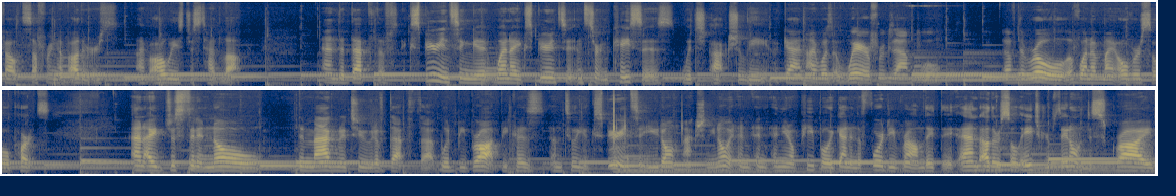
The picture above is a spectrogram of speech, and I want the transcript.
felt suffering of others, I've always just had love. And the depth of experiencing it when I experience it in certain cases, which actually, again, I was aware, for example, of the role of one of my oversoul parts. And I just didn't know the magnitude of depth that would be brought because until you experience it you don't actually know it and and, and you know people again in the 4d realm they, they and other soul age groups they don't describe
